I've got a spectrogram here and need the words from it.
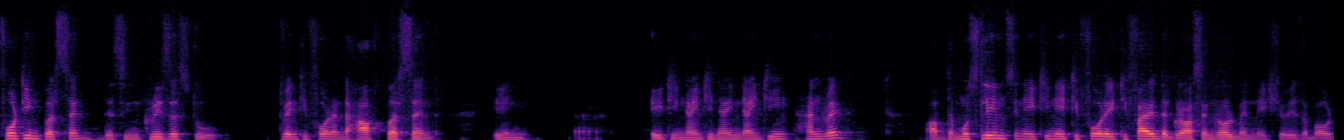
14%. This increases to 24.5% in uh, 1899-1900. Of the Muslims in 1884-85, the gross enrollment ratio is about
